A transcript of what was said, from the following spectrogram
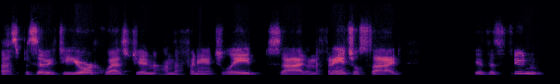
uh, specific to your question on the financial aid side, on the financial side, if a student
